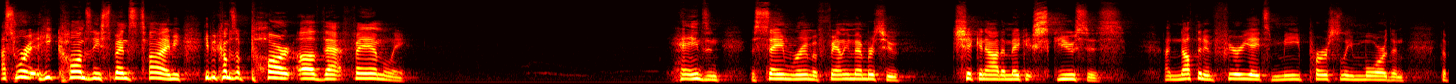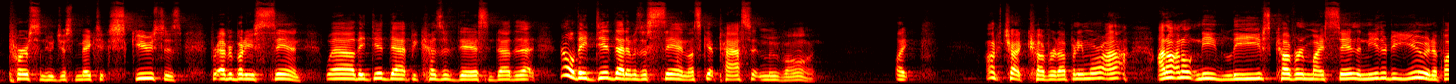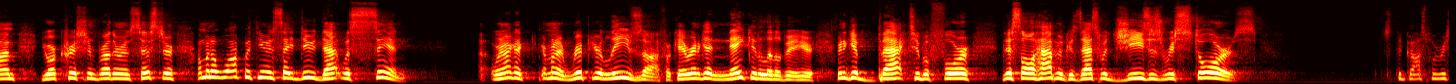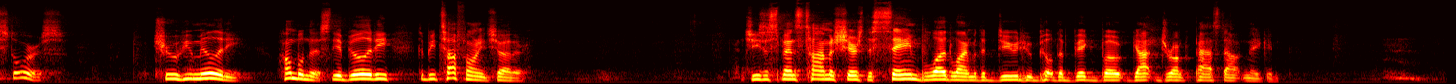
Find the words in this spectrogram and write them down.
That's where he comes and he spends time. He, he becomes a part of that family. He hangs in the same room of family members who chicken out and make excuses. And nothing infuriates me personally more than the person who just makes excuses for everybody's sin. Well, they did that because of this and that, that. No, they did that. It was a sin. Let's get past it and move on. Like, I don't try to cover it up anymore. I, I, don't, I don't need leaves covering my sin, and neither do you. And if I'm your Christian brother and sister, I'm going to walk with you and say, dude, that was sin. We're not going to, I'm going to rip your leaves off, okay? We're going to get naked a little bit here. We're going to get back to before this all happened because that's what Jesus restores. What the gospel restores true humility, humbleness, the ability to be tough on each other. Jesus spends time and shares the same bloodline with a dude who built a big boat, got drunk, passed out naked.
